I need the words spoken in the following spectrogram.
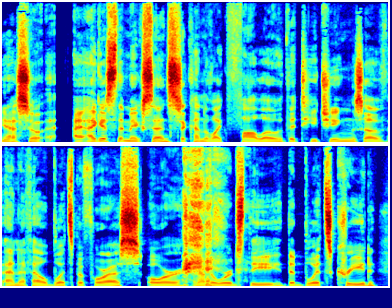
Yeah, so I, I, guess that makes sense to kind of like follow the teachings of NFL Blitz before us, or in other words, the the Blitz Creed.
